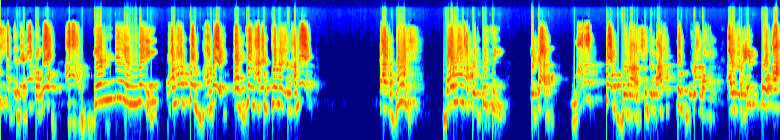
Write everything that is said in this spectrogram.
সাথে দেখা হলো। অনর্থক ভাবে একজন আরেকজনের নামে তার দোষ বর্ণনা করতেছি। এটা মারাত্মক গোনা শুধু মারাত্মক গোনা নয়। আই হেব্বু আহ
